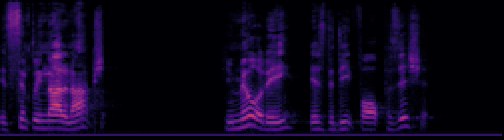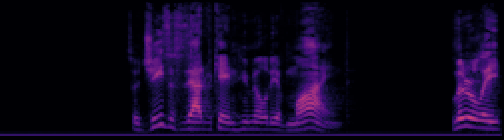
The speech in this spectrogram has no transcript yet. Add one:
It's simply not an option. Humility is the default position. So Jesus is advocating humility of mind. Literally,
